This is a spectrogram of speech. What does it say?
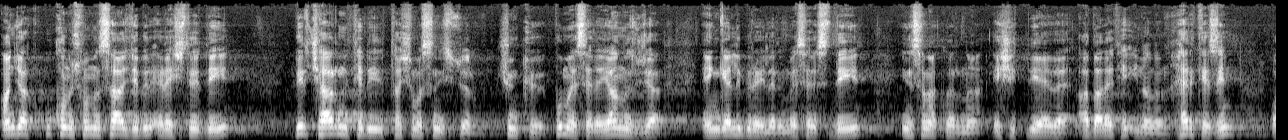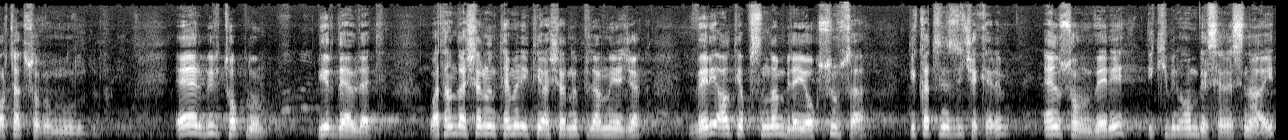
Ancak bu konuşmamın sadece bir eleştiri değil, bir çağrı niteliği taşımasını istiyorum. Çünkü bu mesele yalnızca engelli bireylerin meselesi değil, insan haklarına, eşitliğe ve adalete inanan herkesin ortak sorumluluğudur. Eğer bir toplum, bir devlet, vatandaşlarının temel ihtiyaçlarını planlayacak veri altyapısından bile yoksunsa, dikkatinizi çekerim, en son veri 2011 senesine ait.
